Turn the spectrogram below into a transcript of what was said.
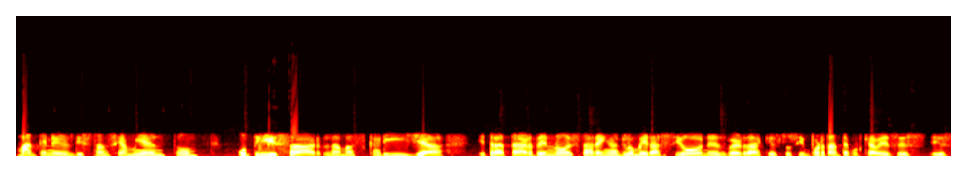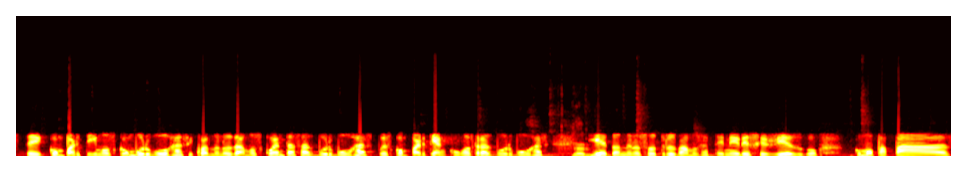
mantener el distanciamiento utilizar la mascarilla, eh, tratar de no estar en aglomeraciones, ¿verdad? Que esto es importante porque a veces este compartimos con burbujas y cuando nos damos cuenta esas burbujas pues compartían con otras burbujas y es donde nosotros vamos a tener ese riesgo como papás,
